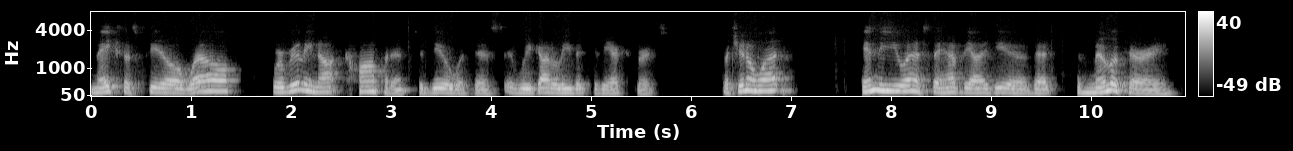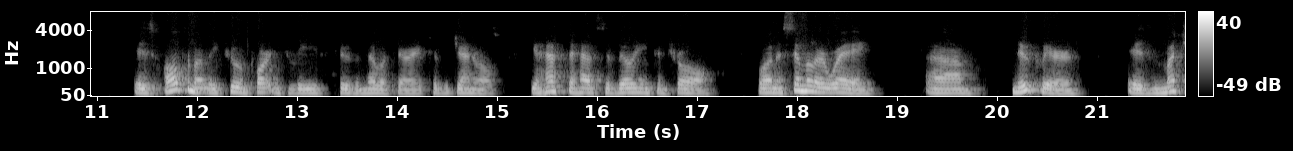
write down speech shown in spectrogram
makes us feel, well, we're really not competent to deal with this. We got to leave it to the experts. But you know what? In the US, they have the idea that the military is ultimately too important to leave to the military, to the generals you have to have civilian control. Well, in a similar way, um, nuclear is much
